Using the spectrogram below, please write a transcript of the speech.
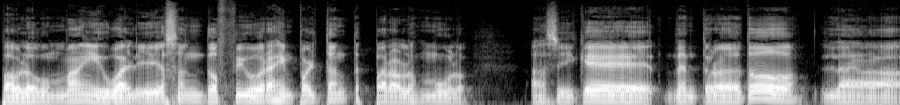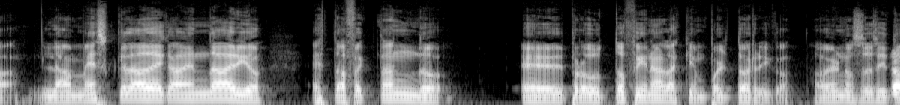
Pablo Guzmán igual, y ellos son dos figuras importantes para los mulos. Así que dentro de todo, la, la mezcla de calendario está afectando el producto final aquí en Puerto Rico. A ver, no sé si tú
